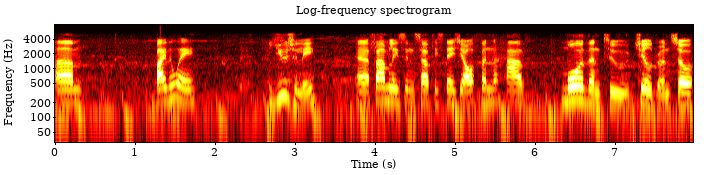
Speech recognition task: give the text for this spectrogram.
Um, by the way, usually uh, families in Southeast Asia often have more than two children, so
